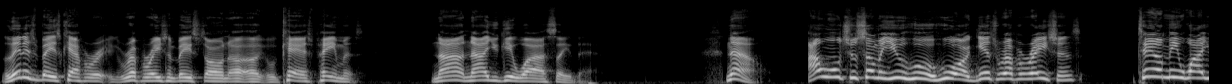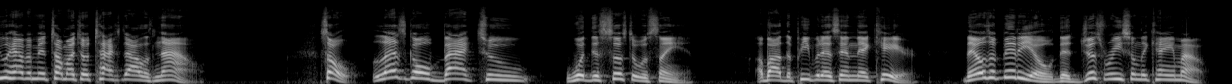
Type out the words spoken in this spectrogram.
lineage-based reparation based on uh, uh, cash payments. Now, now you get why I say that. Now, I want you, some of you who who are against reparations, tell me why you haven't been talking about your tax dollars now. So let's go back to what this sister was saying about the people that's in their care. There was a video that just recently came out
